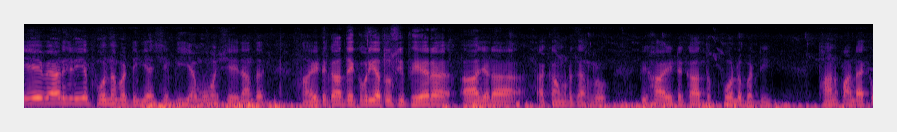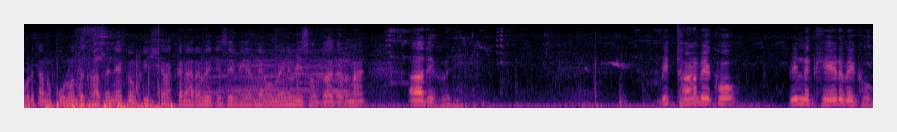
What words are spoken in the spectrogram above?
ਇਹ ਵੈੜ ਜਿਹੜੀ ਆ ਫੁੱਲ ਵੱਡੀ ਆ ਛਿੱਗੀ ਆ ਮੂੰਹ ਛੇ ਦੰਦ। ਹਾਈਟ ਕੱਦ ਇੱਕ ਵਾਰੀ ਆ ਤੁਸੀਂ ਫੇਰ ਆ ਜਿਹੜਾ ਅਕਾਊਂਟ ਕਰ ਲਓ ਵੀ ਹਾਈਟ ਕੱਦ ਫੁੱਲ ਵੱਡੀ। ਥਣ ਭਾਂਡਾ ਇੱਕ ਵਾਰੀ ਤੁਹਾਨੂੰ ਕੋਲੋਂ ਦਿਖਾ ਦਿੰਦੇ ਆ ਕਿਉਂਕਿ ਸ਼ੱਕ ਨਾ ਰਵੇ ਕਿਸੇ ਵੀਰ ਨੇ ਆਨਲਾਈਨ ਵੀ ਸੌਦਾ ਕਰਨਾ। ਆ ਦੇਖੋ ਜੀ। ਵੀ ਥਣ ਵੇਖੋ ਵੀ ਨਖੇੜ ਵੇਖੋ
